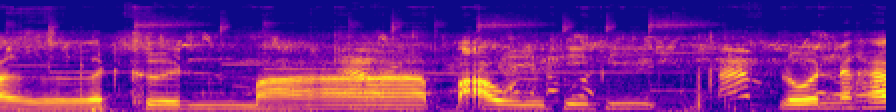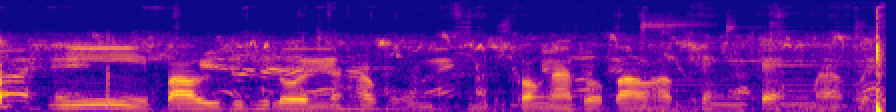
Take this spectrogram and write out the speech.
เปิดขึ้นมา เป้าอยู่ที่พี่ล้นนะครับ นี่เป้าอยู่ที่พี่ล้นนะครับ ผมกองหน้าตัวเป้าครับแข็งแกร่งมากเลย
